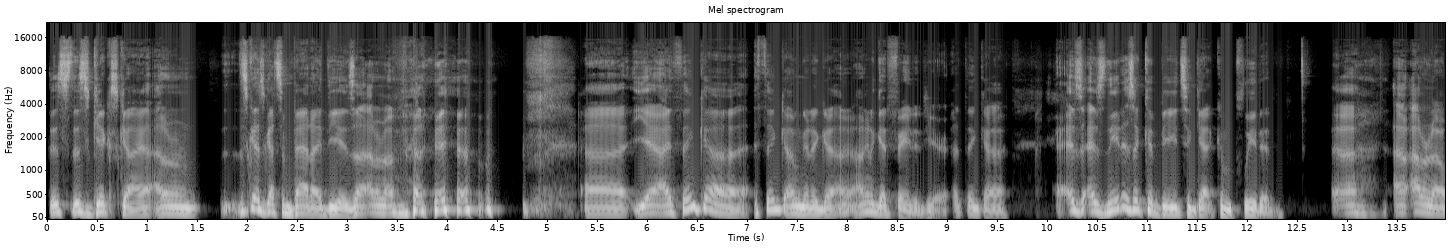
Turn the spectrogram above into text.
This this Gix guy, I don't. This guy's got some bad ideas. I, I don't know about him. Uh, yeah, I think uh, I think I'm gonna go. I'm gonna get faded here. I think uh, as as neat as it could be to get completed. Uh, I, I don't know.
